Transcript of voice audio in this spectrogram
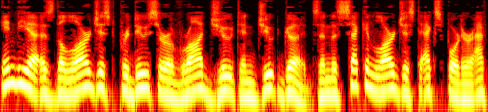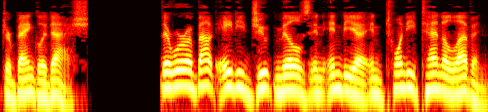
India is the largest producer of raw jute and jute goods and the second largest exporter after Bangladesh. There were about 80 jute mills in India in 2010–11,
